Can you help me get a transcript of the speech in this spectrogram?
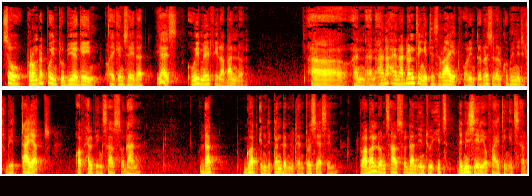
So, from that point of view, again, I can say that yes, we may feel abandoned. Uh, and, and, and, and I don't think it is right for international community to be tired of helping South Sudan that got independent with enthusiasm to abandon South Sudan into its, the misery of fighting itself.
